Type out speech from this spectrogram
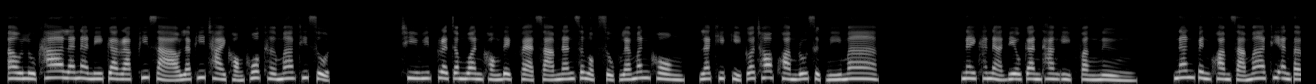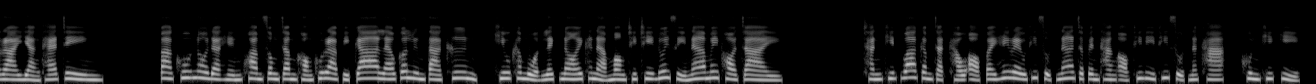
เอาลูค่าและนานิการักพี่สาวและพี่ชายของพวกเธอมากที่สุด ชีวิตประจำวันของเด็กแฝดสามนั้นสงบสุขและมั่นคง และคิกิก็ชอบความรู้สึกนี้มาก ในขณะเดียวกันทางอีกฝั่งหนึ่ง นั่นเป็นความสามารถที่อันตรายอย่างแท้จริงปาคุโนดะเห็นความทรงจำของคุราปิก้าแล้วก็ลืมตาขึ้น คิ้วขมวดเล็กน้อยขณะมองชิชิด้วยสีหน้าไม่พอใจ ฉันคิดว่ากำจัดเขาออกไปให้เร็วที่สุดน่าจะเป็นทางออกที่ดีที่สุดนะคะ คุณคิกิ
